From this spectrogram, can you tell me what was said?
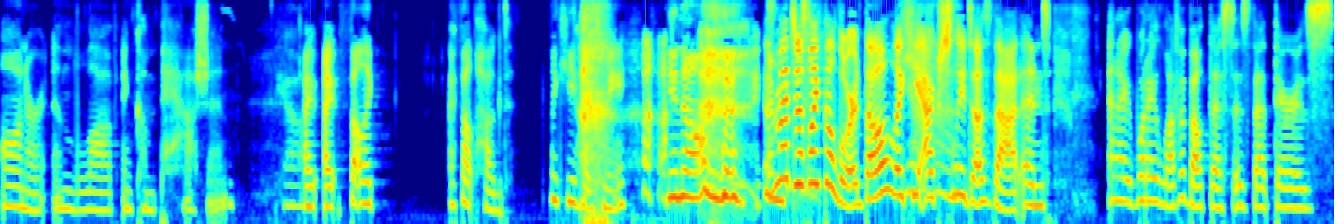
honor and love and compassion. yeah. I, I felt like I felt hugged. Like he hugged me. you know? Isn't that just like the Lord though? Like he actually does that. And and I what I love about this is that there's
